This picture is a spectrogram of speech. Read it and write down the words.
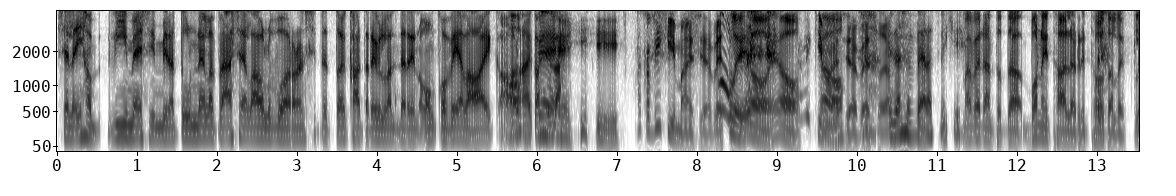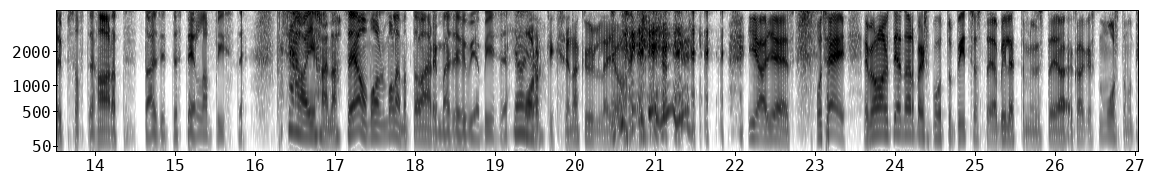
siellä ihan viimeisimmillä tunneilla pääsee lauluvuoroon, niin sitten toi Katri Yllanderin Onko vielä aikaa on aika hyvä. Aika vikimäisiä vetoja. Oli, joo, joo. Vikimäisiä vetoja. Mitä sä vedät, Viki? Mä vedän tota Bonnie Tylerin Total Eclipse of the Heart tai sitten Stellan piste. Mut sehän on ihana. Se on, mole- molemmat on äärimmäisen hyviä biisejä. Joo, joo. Porkkiksena kyllä, joo. Ihan jees. Mutta hei, ja me ollaan nyt ihan tarpeeksi puhuttu pizzasta ja bilettämisestä ja kaikesta muusta, mutta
